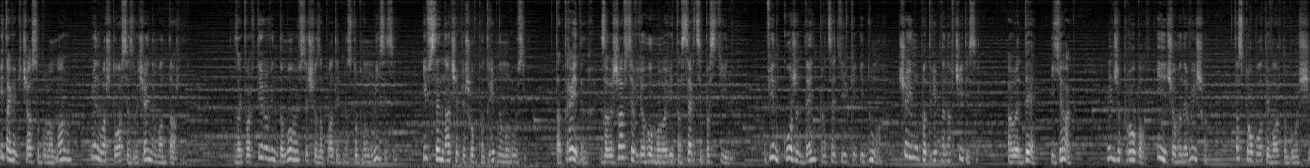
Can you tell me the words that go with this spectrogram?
І так як часу було мало, він влаштувався звичайним вантажником. За квартиру він домовився, що заплатить наступному місяці, і все наче пішов в потрібному руслі. Та трейдинг залишався в його голові та серці постійно. Він кожен день про це тільки і думав, що йому потрібно навчитися. Але де як? Він же пробував і нічого не вийшло, та спробувати варто було ще.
